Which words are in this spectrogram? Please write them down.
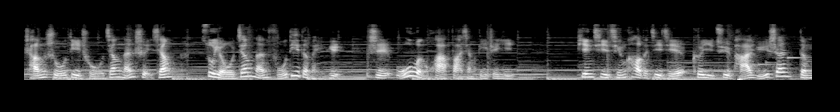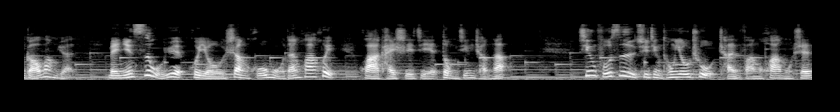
常熟地处江南水乡，素有“江南福地”的美誉，是吴文化发祥地之一。天气晴好的季节，可以去爬鱼山，登高望远。每年四五月会有上湖牡丹花卉，花开时节动京城啊。兴福寺曲径通幽处，禅房花木深，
